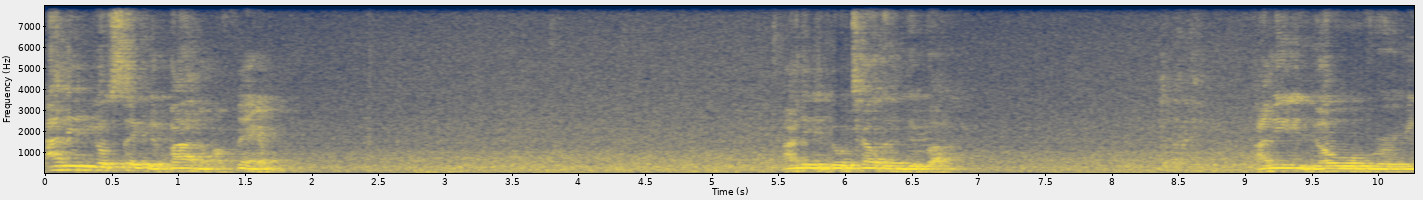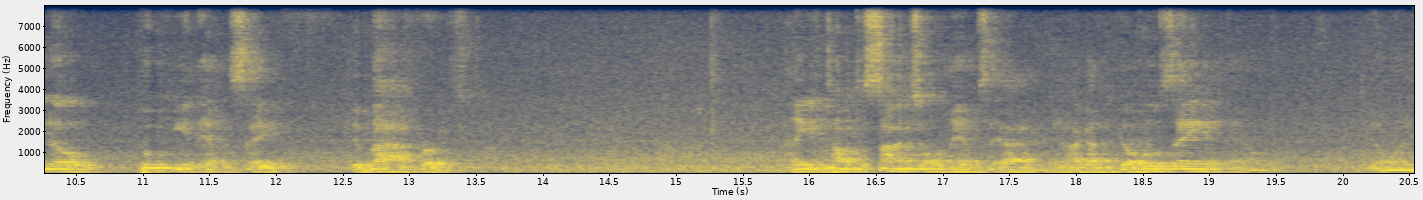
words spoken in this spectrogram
I need to go say goodbye to my family. I need to go tell them goodbye. I need to go over, you know, Pookie and them and say goodbye first. I need to talk to Sancho and them and say, I, you know, I got to go Jose and them, you know, and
